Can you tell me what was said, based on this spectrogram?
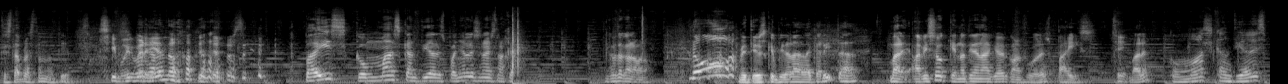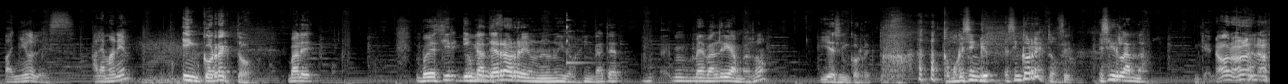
Te está aplastando, tío. Sí, voy perdiendo. País con más cantidad de españoles en el extranjero. Me con la mano. ¡No! Me tienes que mirar a la carita. Vale, aviso que no tiene nada que ver con el fútbol, es país. Sí. ¿Vale? Con más cantidad de españoles. ¿Alemania? Incorrecto. Vale. Voy a decir Inglaterra o Reino Unido. Inglaterra. Me valdría ambas, ¿no? Y es incorrecto. ¿Cómo que es, inc- es incorrecto? Sí. Es Irlanda. Que no, no, no, no.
